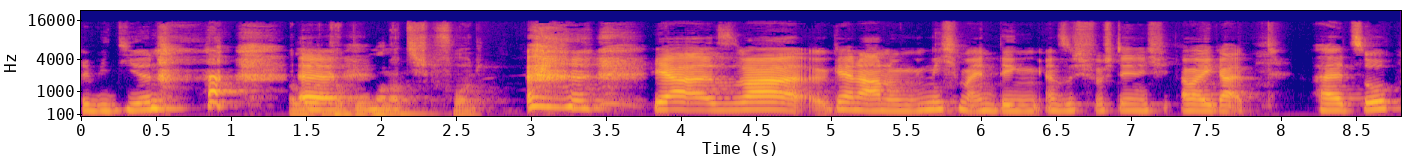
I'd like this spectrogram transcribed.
revidieren. also der Carbon hat sich gefreut. ja, es war, keine Ahnung, nicht mein Ding. Also ich verstehe nicht, aber egal. Halt so.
